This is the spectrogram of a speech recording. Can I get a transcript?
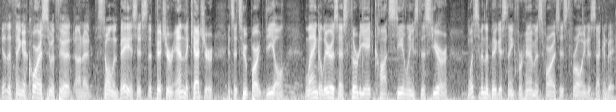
The other thing, of course, with it on a stolen base, it's the pitcher and the catcher. It's a two-part deal. Langeliers has 38 caught stealings this year. What's been the biggest thing for him as far as his throwing to second base?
